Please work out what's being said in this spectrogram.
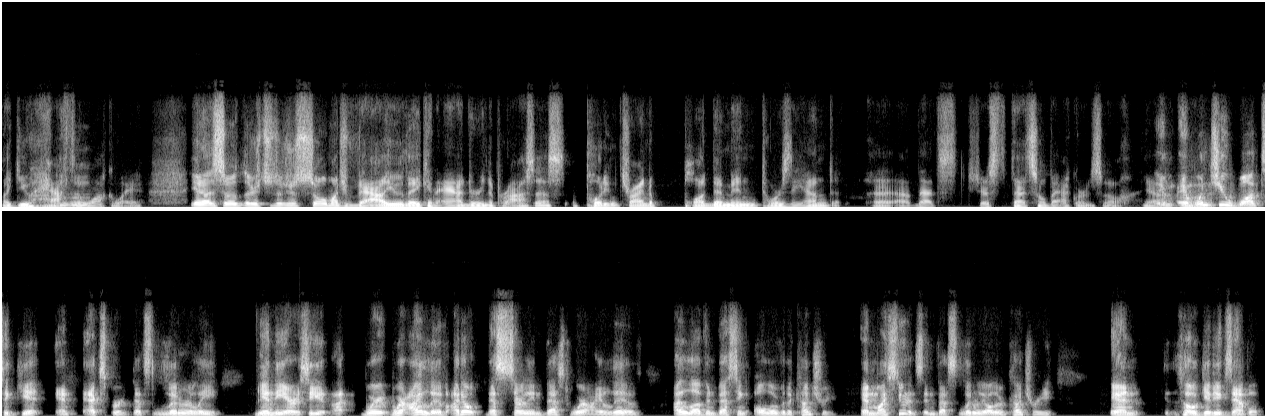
Like you have mm-hmm. to walk away, you know. So there's, there's just so much value they can add during the process. Putting, trying to plug them in towards the end uh, uh, that's just that's so backwards so yeah and, and wouldn't you want to get an expert that's literally yeah. in the area see I, where where i live i don't necessarily invest where i live i love investing all over the country and my students invest literally all over the country and so i'll give you an example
